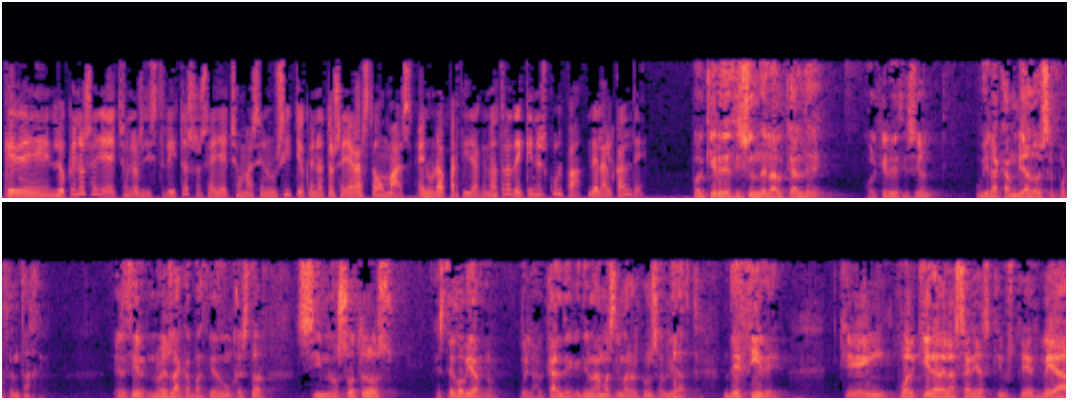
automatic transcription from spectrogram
que lo que no se haya hecho en los distritos o se haya hecho más en un sitio que en otro, se haya gastado más en una partida que en otra, ¿de quién es culpa? Del alcalde. Cualquier decisión del alcalde, cualquier decisión, hubiera cambiado ese porcentaje. Es decir, no es la capacidad de un gestor. Si nosotros, este gobierno, o el alcalde, que tiene la máxima responsabilidad, decide que en cualquiera de las áreas que usted vea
